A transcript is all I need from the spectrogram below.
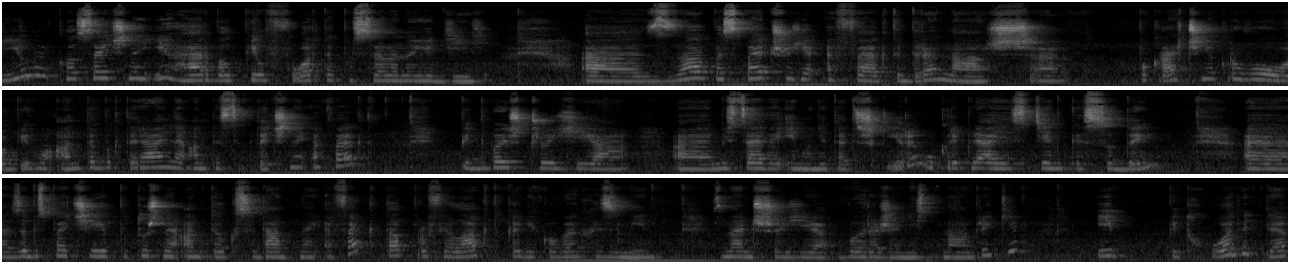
Peel класичний і Herbal Peel Forte посиленої дії. Е, Забезпечує ефект, дренаж, покращення кровообігу, антибактеріальний, антисептичний ефект, підвищує місцевий імунітет шкіри, укріпляє стінки судин, забезпечує потужний антиоксидантний ефект та профілактика вікових змін, зменшує вираженість набряків і підходить для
